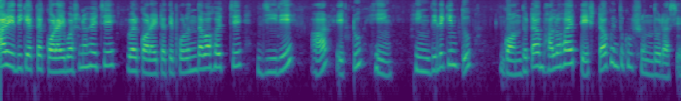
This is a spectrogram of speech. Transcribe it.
আর এদিকে একটা কড়াই বসানো হয়েছে। এবার কড়াইটাতে ফোড়ন দেওয়া হচ্ছে জিরে আর একটু হিং। হিং দিলে কিন্তু গন্ধটা ভালো হয় টেস্টটাও কিন্তু খুব সুন্দর আসে।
